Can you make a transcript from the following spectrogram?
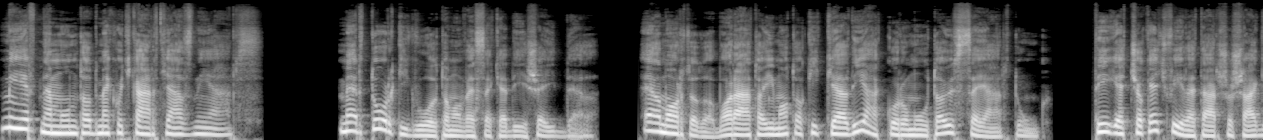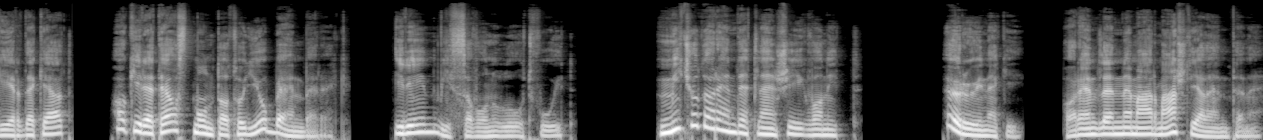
Miért nem mondtad meg, hogy kártyázni jársz? Mert torkig voltam a veszekedéseiddel. Elmartad a barátaimat, akikkel diákkorom óta összejártunk. Téged csak egyféle társaság érdekelt, akire te azt mondtad, hogy jobb emberek. Irén visszavonulót fújt. Micsoda rendetlenség van itt? Örülj neki. Ha rend lenne, már mást jelentene.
